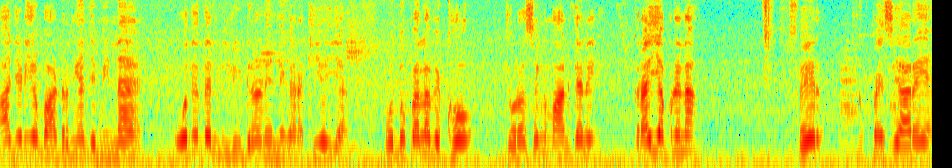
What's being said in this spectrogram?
ਆ ਜਿਹੜੀਆਂ ਬਾਰਡਰ ਦੀਆਂ ਜ਼ਮੀਨਾਂ ਹੈ ਉਹਦੇ ਤੇ ਲੀਡਰਾਂ ਨੇ ਨਿਗਾਹ ਰੱਖੀ ਹੋਈ ਆ। ਉਦੋਂ ਪਹਿਲਾਂ ਵੇਖੋ ਜੋਰਾ ਸਿੰਘ ਮਾਨਕਿਆ ਨੇ ਕਰਾਈ ਆਪਣੇ ਨਾਲ ਫਿਰ ਪੈਸੇ ਆ ਰਹੇ ਆ।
